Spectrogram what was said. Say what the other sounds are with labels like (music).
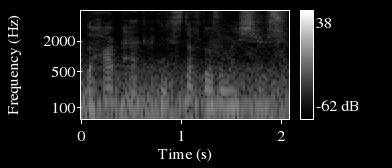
have the hot pack. I can just stuff those in my (laughs) shoes.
